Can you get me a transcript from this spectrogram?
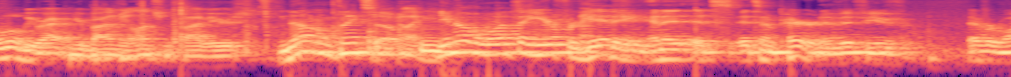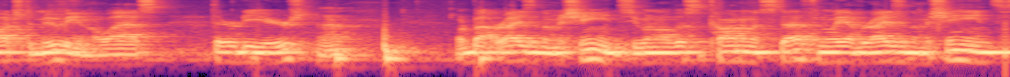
I will be right when you're buying me lunch in five years. No, I don't think so. Like- you know, the one thing you're forgetting, and it, it's it's imperative if you've ever watched a movie in the last thirty years. Uh-huh. What about Rise of the Machines? You want all this autonomous stuff, and we have Rise of the Machines.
